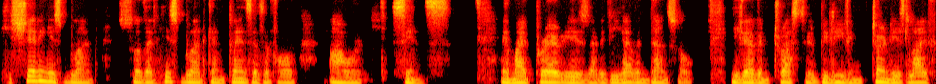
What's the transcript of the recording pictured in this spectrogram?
he's shedding his blood so that his blood can cleanse us of all our sins. And my prayer is that if you haven't done so, if you haven't trusted, believing, turned his life,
